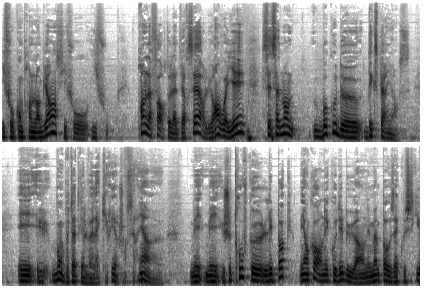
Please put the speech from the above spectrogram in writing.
il faut comprendre l'ambiance, il faut, il faut prendre la force de l'adversaire, lui renvoyer, ça demande beaucoup d'expérience. et, bon, peut-être qu'elle va l'acquérir, j'en sais rien. Euh, mais, mais, je trouve que l'époque, et encore on n'est qu'au début, hein, on n'est même pas aux acoustiques,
